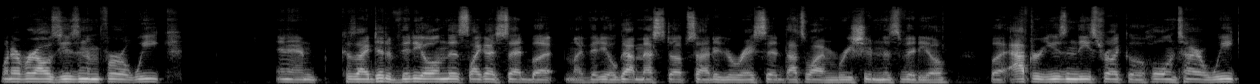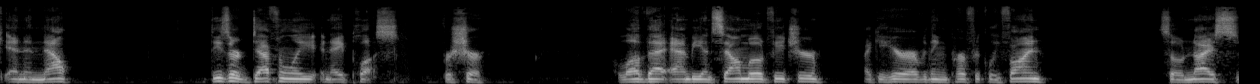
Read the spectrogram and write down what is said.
whenever I was using them for a week, and because I did a video on this, like I said, but my video got messed up, so I had to erase it. That's why I'm reshooting this video. But after using these for like a whole entire week, and then now, these are definitely an A plus for sure. I love that ambient sound mode feature. I can hear everything perfectly fine. So nice.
